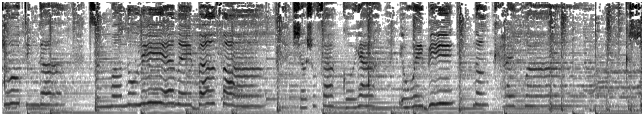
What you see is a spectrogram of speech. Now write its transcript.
注定的，怎么努力也没办法。小树发过芽，也未必能开花。可是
